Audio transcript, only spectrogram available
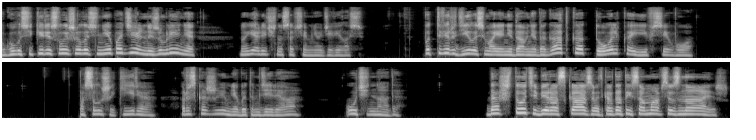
В голосе Кири слышалось неподдельное изумление, но я лично совсем не удивилась. Подтвердилась моя недавняя догадка только и всего. «Послушай, Киря, расскажи мне об этом деле, а? Очень надо». «Да что тебе рассказывать, когда ты сама все знаешь?»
